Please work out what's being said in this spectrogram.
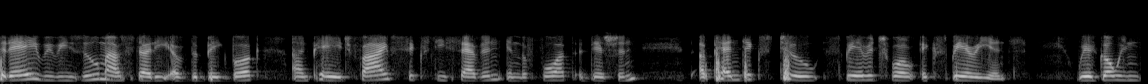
Today, we resume our study of the Big Book on page 567 in the fourth edition, Appendix 2 Spiritual Experience. We're going,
